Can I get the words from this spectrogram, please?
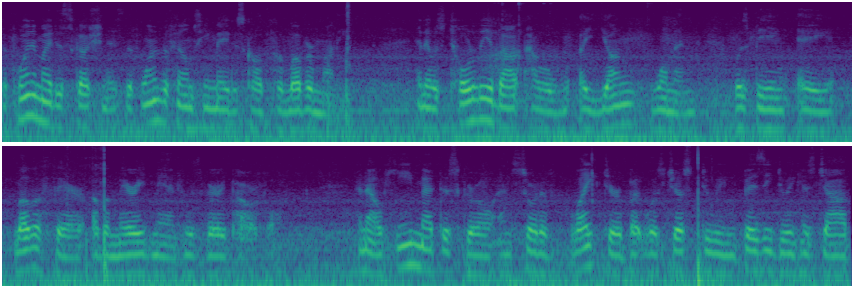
The point of my discussion is that one of the films he made is called For Love or Money, and it was totally about how a, a young woman was being a love affair of a married man who was very powerful. And how he met this girl and sort of liked her, but was just doing busy doing his job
